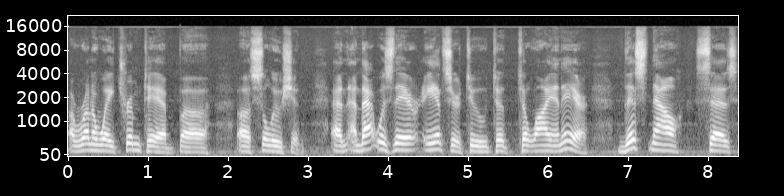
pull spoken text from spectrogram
a runaway trim tab uh, uh, solution. And, and that was their answer to, to, to Lion Air. This now says,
